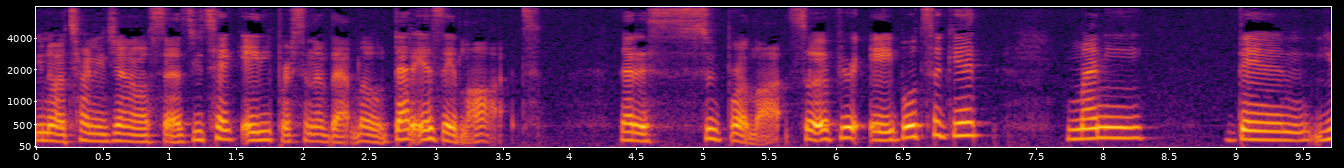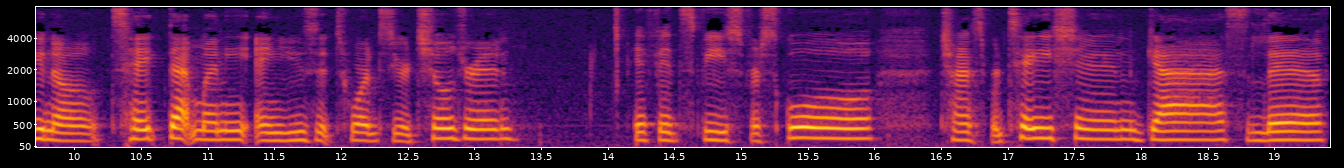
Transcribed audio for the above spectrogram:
you know, Attorney General says, you take 80% of that load. That is a lot. That is super a lot. So if you're able to get money, then, you know, take that money and use it towards your children. If it's fees for school, transportation, gas, Lyft,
